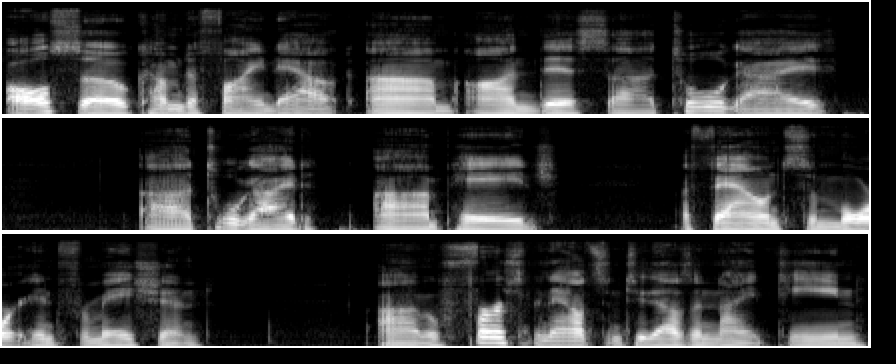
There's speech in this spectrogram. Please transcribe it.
also come to find out um, on this uh, ToolGuyd, uh, ToolGuyd um, page, I found some more information. Um, first announced in 2019.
